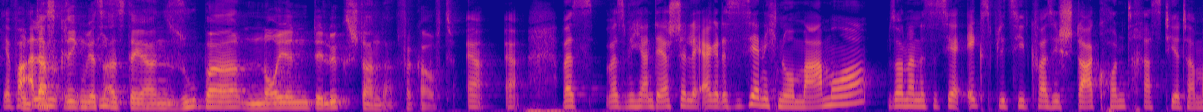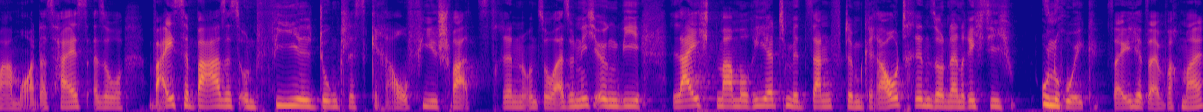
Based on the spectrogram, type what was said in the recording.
Ja, vor und allem. das kriegen wir jetzt als der super neuen Deluxe-Standard verkauft. Ja, ja. Was, was mich an der Stelle ärgert, es ist ja nicht nur Marmor, sondern es ist ja explizit quasi stark kontrastierter Marmor. Das heißt also weiße Basis und viel dunkles Grau, viel Schwarz drin und so. Also nicht irgendwie leicht marmoriert mit sanftem Grau drin, sondern richtig unruhig, sage ich jetzt einfach mal.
